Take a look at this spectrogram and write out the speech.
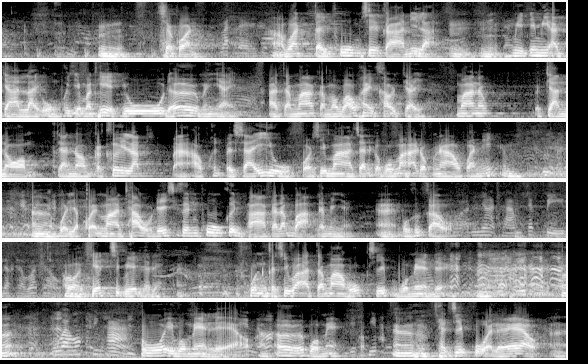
อืมเสียก่อน วัดใดจ้ะอ่าวัดไตรภูมิเชกานี่ล่ะ อืมอืมมีที่มีอาจารย์หลายองค์พระเจ้ามาเทศอยู่เด้อไม่ใหญ่อาตมาก็มาเว้าให้เข้าใจ มานะอาจารย์หนอมอาจารย์หนอมก็เคยรับอ่า เอาเพิ่นไปใช้อยู่พอสิมาฉันก็บ่มาดอกหนาวกว่านี้อืมอ่าบ่อยากค่อยมาเท่าเด้สิขึ้นภูขึ้นผาก็ลำบากแล้วไม่ใหญ่อ่าบ่คือเก่าขออนุญาตถามจักปีแล้วค่ะว่าเจ้าโอ้เจ็ดสิบเอ็ดเลยเด้อ่าคนก็สิว่าอาตมาหกสิบบ่แม่นเด้อ่าฮะหรือว่าหกสิบห้าโอ้ยบ่แม่นแล้วแม่นเนาะเออบ่แม่นเจ็ดสิบเออเจ็ดสิบกว่าแล้วอ่า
